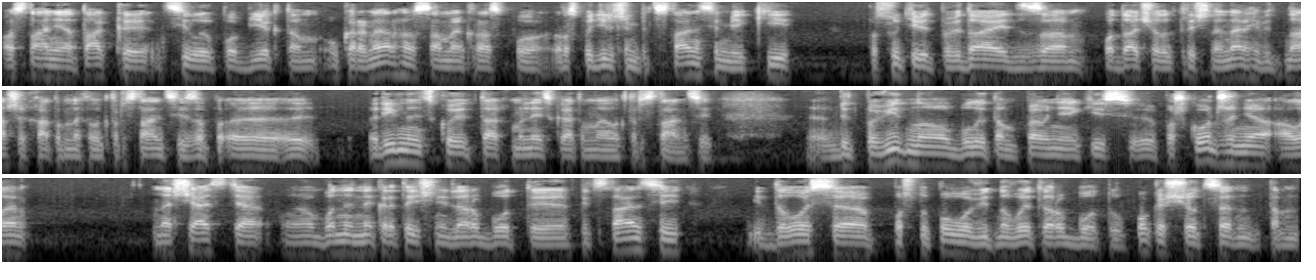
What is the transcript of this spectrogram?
останні атаки цілив по об'єктам Укренерго, саме якраз по розподільчим підстанціям, які по суті відповідають за подачу електричної енергії від наших атомних електростанцій Зап- е, Рівненської та Хмельницької атомної електростанції. Е, Відповідно, були там певні якісь е, пошкодження, але на щастя, е, вони не критичні для роботи підстанцій, і вдалося поступово відновити роботу. Поки що це там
